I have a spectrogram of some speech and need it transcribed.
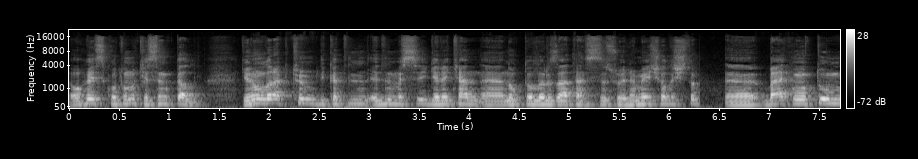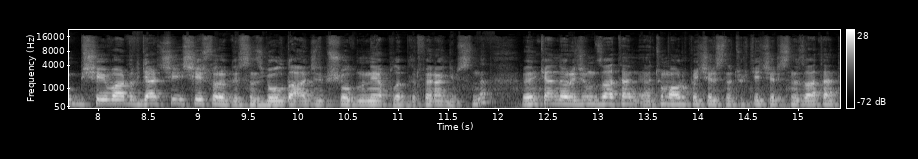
O HES kodunu kesinlikle alın. Genel olarak tüm dikkat edilmesi gereken e, noktaları zaten size söylemeye çalıştım. E, belki unuttuğum bir şey vardır. Gerçi şey sorabilirsiniz. Yolda acil bir şey olduğunda ne yapılabilir falan gibisinden. Benim kendi aracım zaten e, tüm Avrupa içerisinde, Türkiye içerisinde zaten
